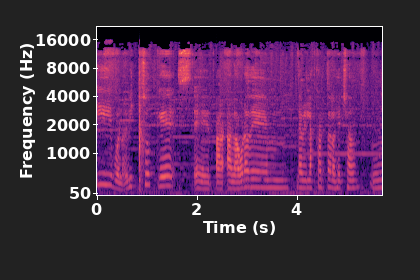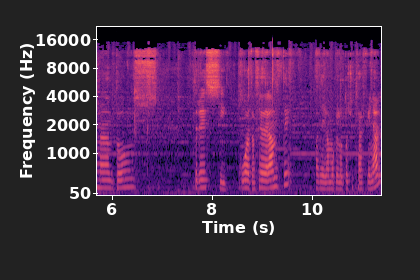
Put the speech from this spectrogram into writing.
y bueno, he visto que eh, a la hora de, de, abrir las cartas las echan una, dos, tres y cuatro hacia adelante. Para que digamos que lo tocho está al final.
